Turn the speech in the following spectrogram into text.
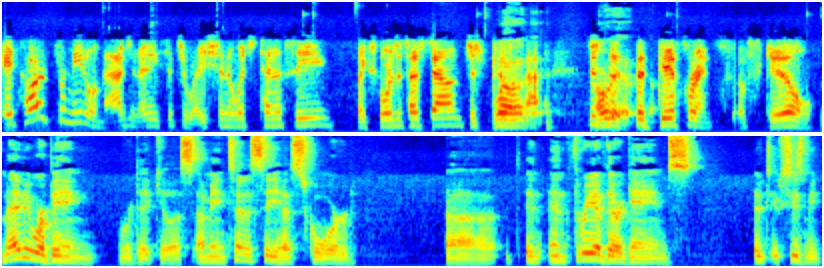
It's hard for me to imagine any situation in which Tennessee like scores a touchdown. Just well, just the, the difference of skill. Maybe we're being ridiculous. I mean, Tennessee has scored uh, in in three of their games. Excuse me,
